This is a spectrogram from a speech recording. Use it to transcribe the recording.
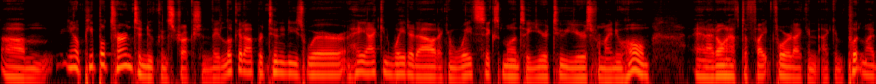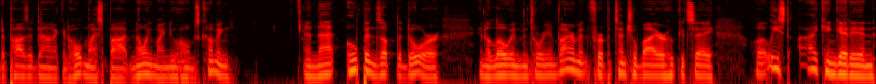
um, you know people turn to new construction. They look at opportunities where hey i can wait it out. I can wait six months a year two years for my new home and I don't have to fight for it. I can I can put my deposit down. I can hold my spot, knowing my new home's coming, and that opens up the door in a low inventory environment for a potential buyer who could say, "Well, at least I can get in."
